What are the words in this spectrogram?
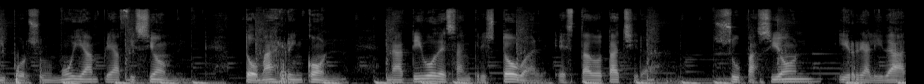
y por su muy amplia afición, Tomás Rincón, nativo de San Cristóbal, Estado Táchira, su pasión y realidad,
